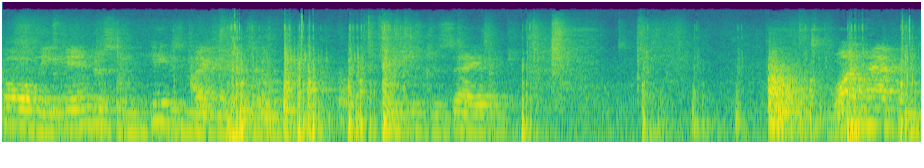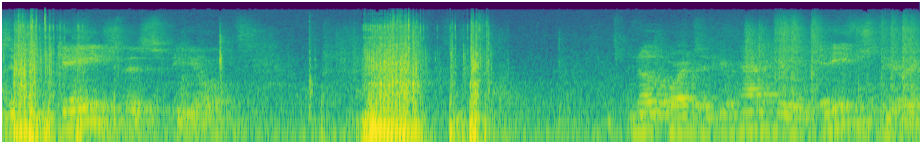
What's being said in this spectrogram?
called the Anderson-Higgs mechanism, which is to say, what happens if you gauge this field? In other words, if you have your gauge theory,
